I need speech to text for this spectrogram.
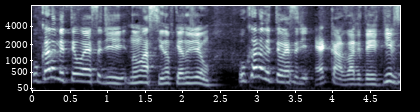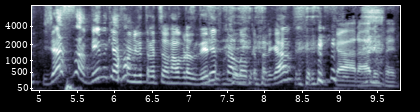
O cara meteu essa de. Não assina porque é no G1. O cara meteu essa de é casado e tem filhos, já sabendo que a família tradicional brasileira ia ficar louca, tá ligado? Caralho, velho.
